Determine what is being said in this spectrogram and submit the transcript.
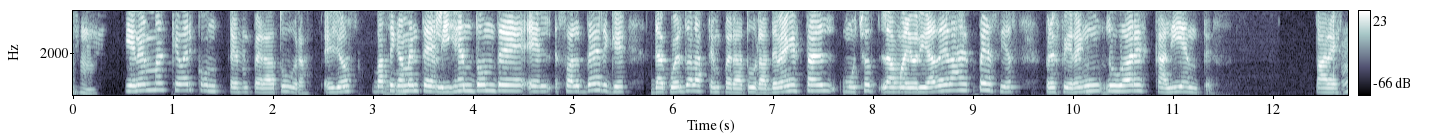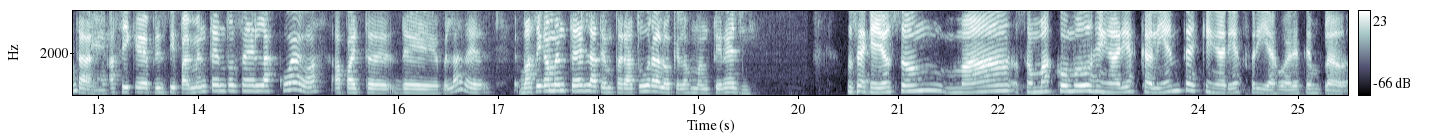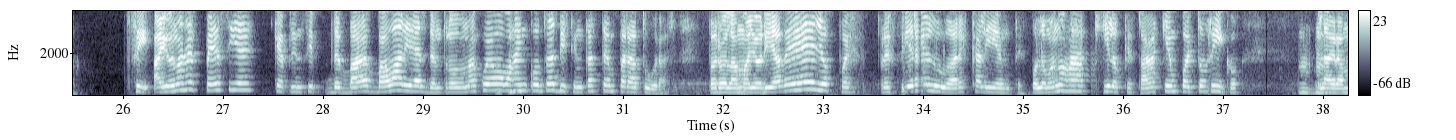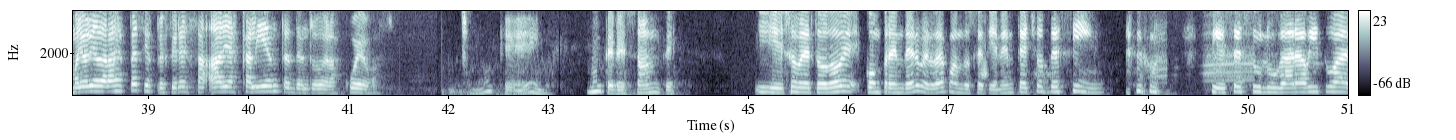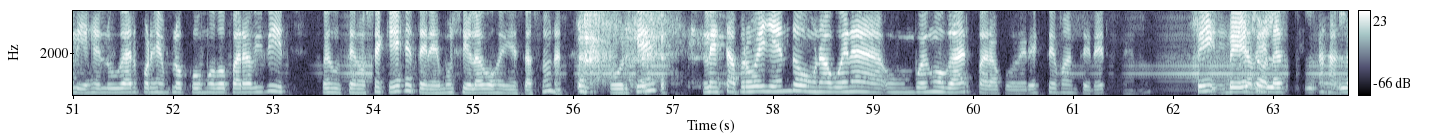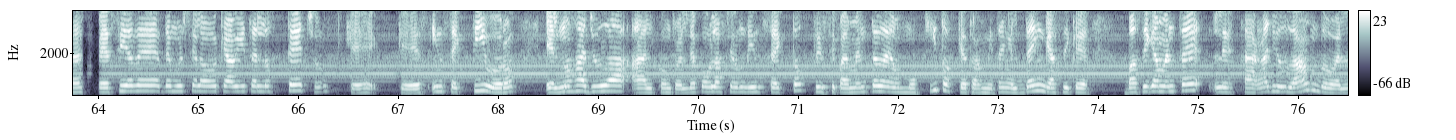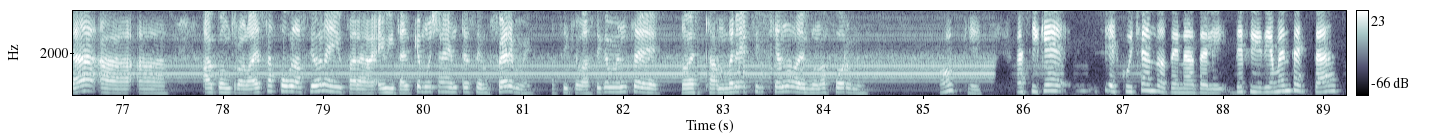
tienen más que ver con temperatura. Ellos básicamente eligen dónde el, su albergue de acuerdo a las temperaturas. Deben estar muchos, la mayoría de las especies prefieren lugares calientes para estar. Así que principalmente entonces en las cuevas, aparte de, ¿verdad? De, básicamente es la temperatura lo que los mantiene allí. O sea que ellos son más, son más cómodos en áreas calientes que en áreas frías o áreas templadas. Sí, hay unas especies que va, va, a variar. Dentro de una cueva vas a encontrar distintas temperaturas, pero la mayoría de ellos pues prefieren lugares calientes. Por lo menos aquí, los que están aquí en Puerto Rico, la gran mayoría de las especies prefieren esas áreas calientes dentro de las cuevas. Ok, interesante. Y sobre todo eh, comprender, ¿verdad? Cuando se tienen techos de zinc, si ese es su lugar habitual y es el lugar, por ejemplo, cómodo para vivir, pues usted no se queje tener murciélagos en esa zona, porque le está proveyendo una buena, un buen hogar para poder este mantenerse, Sí, de hecho, la, especie de, murciélago que habita en los techos, que, que, es insectívoro, él nos ayuda al control de población de insectos, principalmente de los mosquitos que transmiten el dengue. Así que básicamente le están ayudando ¿verdad? a a controlar esas poblaciones y para evitar que mucha gente se enferme. Así que básicamente nos están beneficiando de alguna forma. Ok, así que escuchándote Natalie, definitivamente estás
